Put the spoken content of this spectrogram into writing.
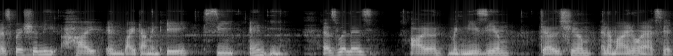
especially high in vitamin A, C, and E, as well as iron, magnesium, calcium, and amino acid.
